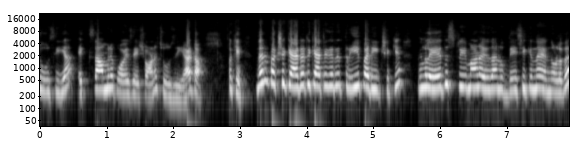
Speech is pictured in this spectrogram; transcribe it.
ചൂസ് ചെയ്യുക. എക്സാമിന് പോയ ശേഷമാണ് ചൂസ് ചെയ്യുക കേട്ടോ ഓക്കെ ദെൻ പക്ഷെ കാറ്റഗറി കാറ്റഗറി ത്രീ പരീക്ഷയ്ക്ക് നിങ്ങൾ ഏത് സ്ട്രീമാണ് എഴുതാൻ ഉദ്ദേശിക്കുന്നത് എന്നുള്ളത്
